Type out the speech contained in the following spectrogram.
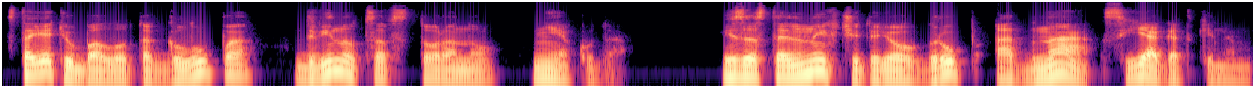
стоять у болота глупо, двинуться в сторону некуда. Из остальных четырех групп одна с Ягодкиным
